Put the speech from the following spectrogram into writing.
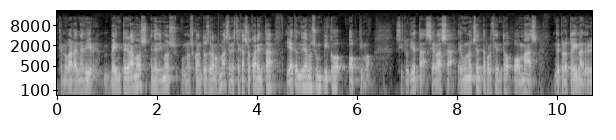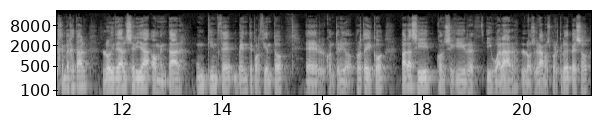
Que en lugar de añadir 20 gramos, añadimos unos cuantos gramos más, en este caso 40, y ya tendríamos un pico óptimo. Si tu dieta se basa en un 80% o más de proteína de origen vegetal, lo ideal sería aumentar un 15-20% el contenido proteico para así conseguir igualar los gramos por kilo de peso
